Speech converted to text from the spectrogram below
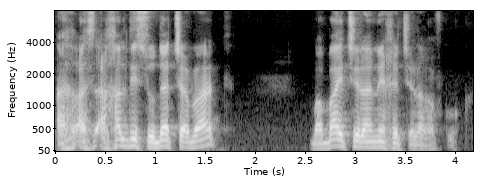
אכ- אכלתי סעודת שבת בבית של הנכד של הרב קוק.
